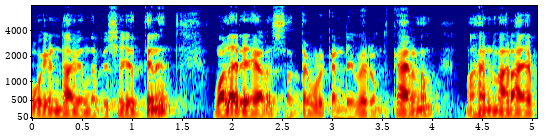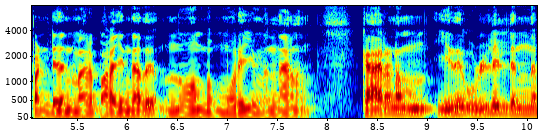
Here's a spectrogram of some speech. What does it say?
പോയി ഉണ്ടാകുന്ന വിഷയത്തിന് വളരെയേറെ ശ്രദ്ധ കൊടുക്കേണ്ടി വരും. കാരണം മഹന്മാരായ പണ്ഡിതന്മാർ പറയുന്നത് നോമ്പ് മുറിയുമെന്നാണ്. കാരണം ഇത് ഉള്ളിൽ നിന്ന്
